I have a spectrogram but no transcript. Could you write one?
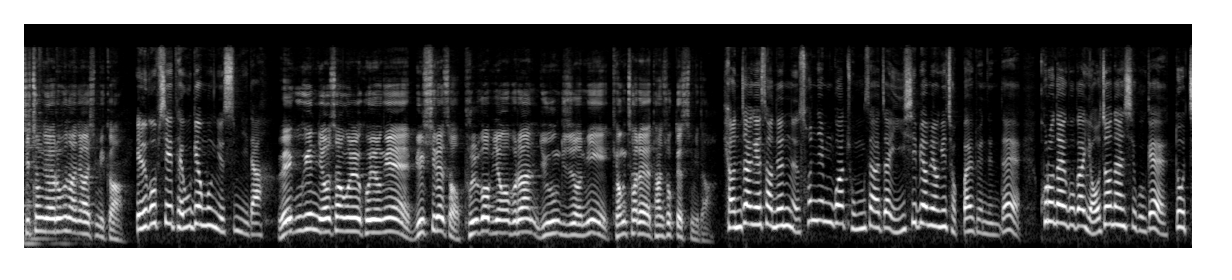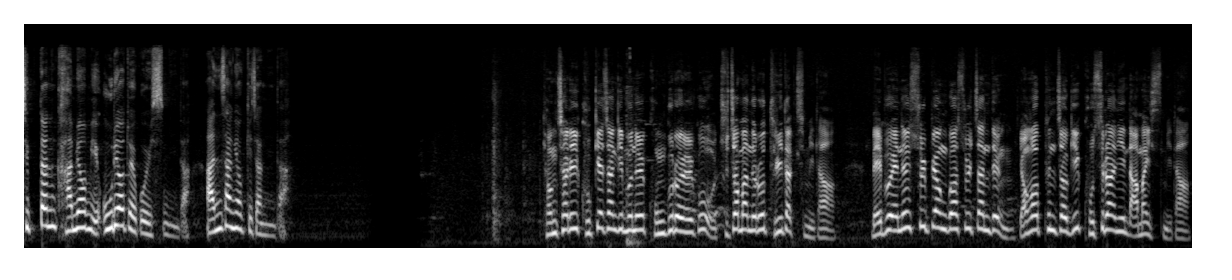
시청자 여러분 안녕하십니까? 7시 대구 경북 뉴스입니다. 외국인 여성을 고용해 밀실에서 불법 영업을 한 유흥주점이 경찰에 단속됐습니다. 현장에서는 손님과 종사자 20여 명이 적발됐는데 코로나19가 여전한 시국에 또 집단 감염이 우려되고 있습니다. 안상혁 기자입니다. 경찰이 국회장기 문을 공구로 열고 주점 안으로 들이닥칩니다. 내부에는 술병과 술잔 등 영업 흔적이 고스란히 남아 있습니다.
